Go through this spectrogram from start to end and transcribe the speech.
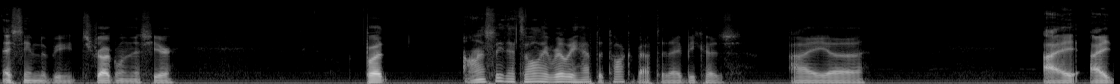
they seem to be struggling this year. But honestly, that's all I really have to talk about today because I uh, I I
